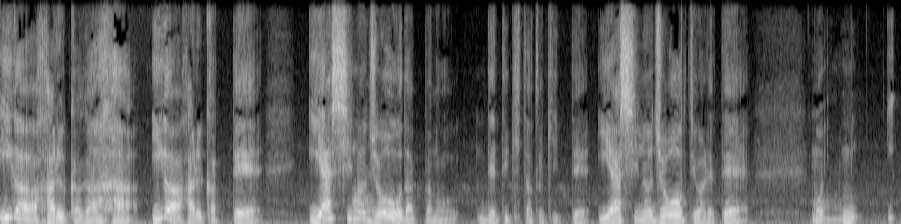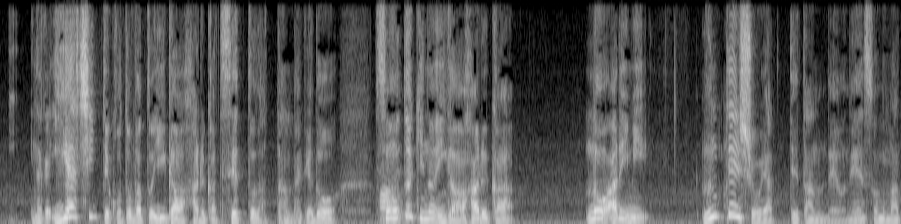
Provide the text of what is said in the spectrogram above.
井川遥が、井川遥って、癒しの女王だったの、出てきた時って、癒しの女王って言われて、もう、なんか癒しって言葉と井川遥ってセットだったんだけど、その時の井川遥の、ある意味、運転手をやってたんだよね。その、ま、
